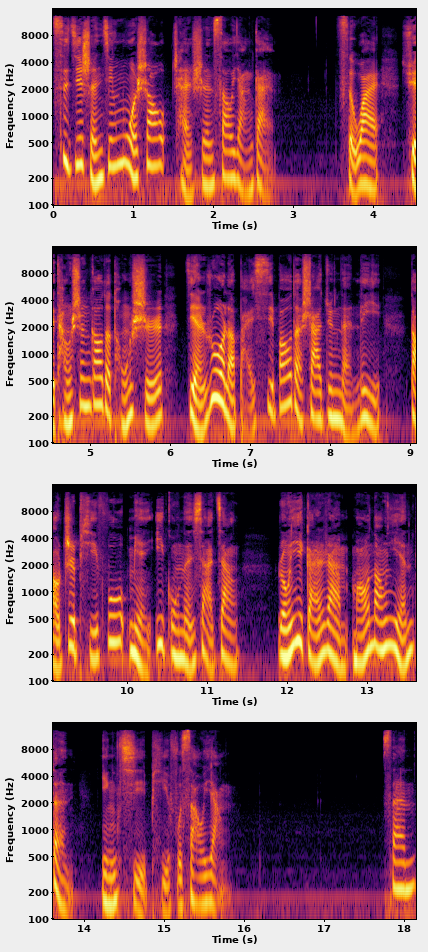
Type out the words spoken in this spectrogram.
刺激神经末梢产生瘙痒感。此外，血糖升高的同时，减弱了白细胞的杀菌能力，导致皮肤免疫功能下降，容易感染毛囊炎等，引起皮肤瘙痒。三、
